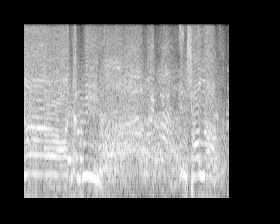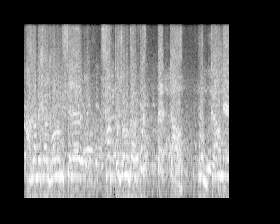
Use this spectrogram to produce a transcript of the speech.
নারায় ইনশাল্লাহ আগামীকাল গণমিছিলে ছাত্র জনতার প্রত্যেকটা প্রোগ্রামে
